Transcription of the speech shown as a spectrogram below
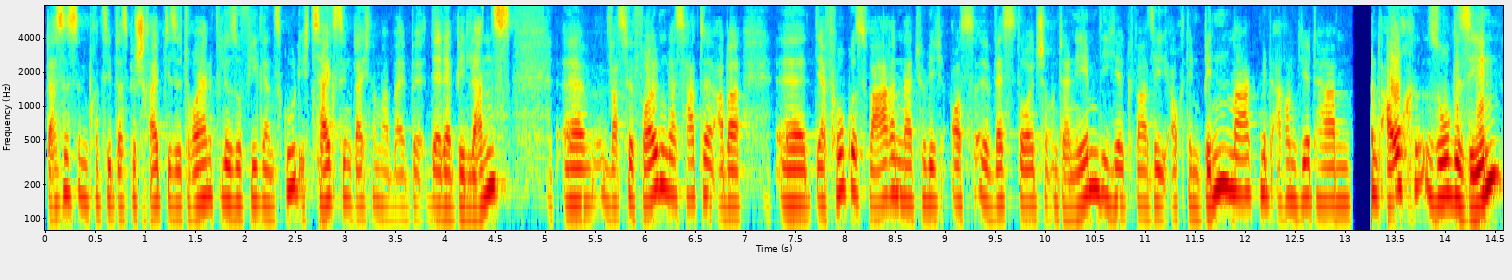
Das ist im Prinzip, das beschreibt diese Treuhandphilosophie ganz gut. Ich zeige es Ihnen gleich nochmal bei der, der Bilanz, äh, was für Folgen das hatte. Aber äh, der Fokus waren natürlich ost, westdeutsche Unternehmen, die hier quasi auch den Binnenmarkt mit arrondiert haben. Und auch so gesehen,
